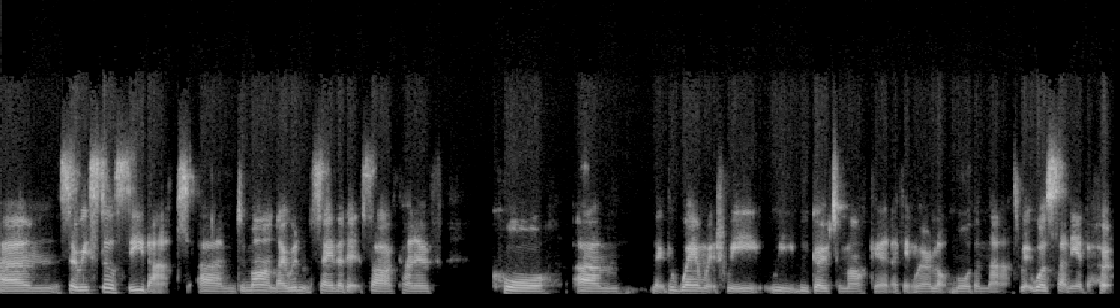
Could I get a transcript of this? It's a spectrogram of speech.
Um, so we still see that um, demand. I wouldn't say that it's our kind of core, um, like the way in which we, we we go to market. I think we're a lot more than that. It was certainly at the hook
